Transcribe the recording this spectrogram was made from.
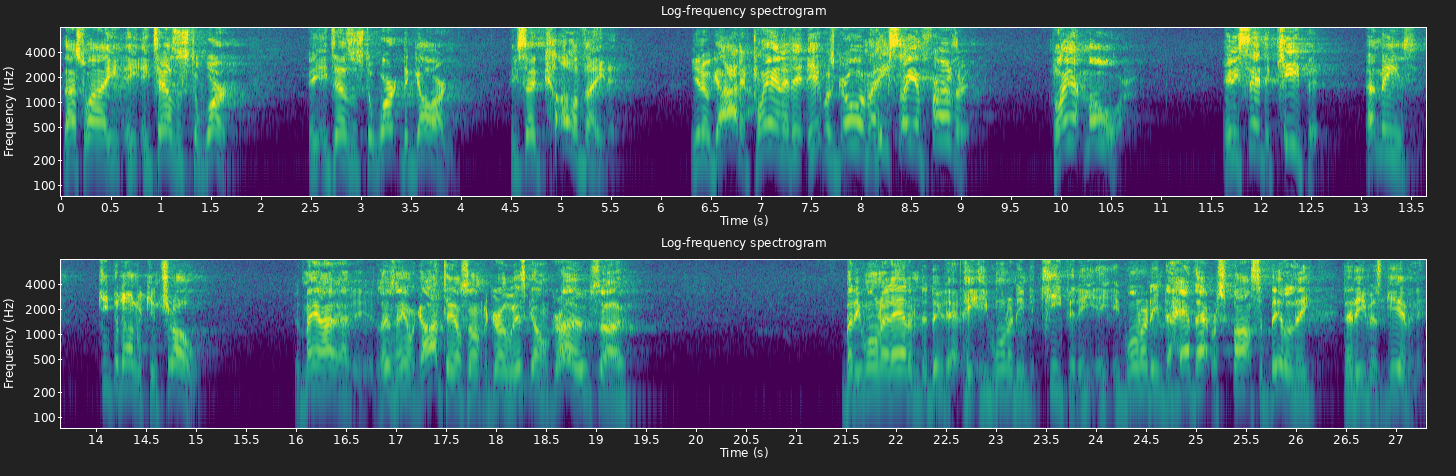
That's why he, he, tells us to work. He, tells us to work the garden. He said, cultivate it. You know, God had planted it, it was growing, but he's saying further it. Plant more. And he said to keep it. That means keep it under control. Man, I, listen, when God tells something to grow, it's going to grow. So but he wanted Adam to do that. He, he wanted him to keep it. He, he wanted him to have that responsibility that he was giving him.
